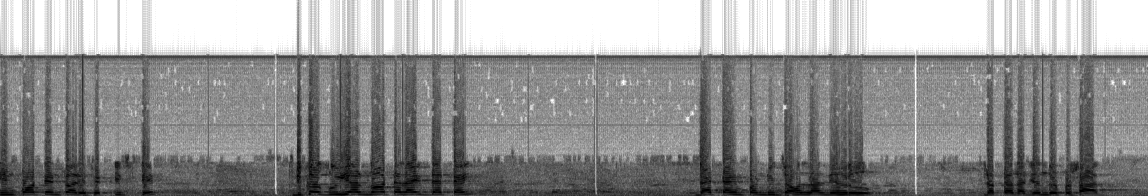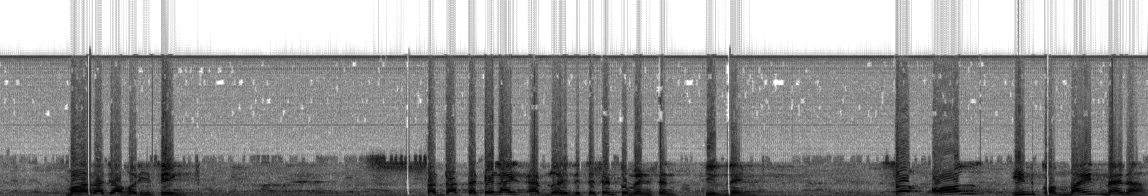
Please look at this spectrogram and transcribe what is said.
important or effective step, because we are not alive that time. That time Pandit Jawaharlal Nehru, Dr. Rajendra Prasad, Maharaja Hari Singh, Sardar Patel, I have no hesitation to mention his name. So all in combined manner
